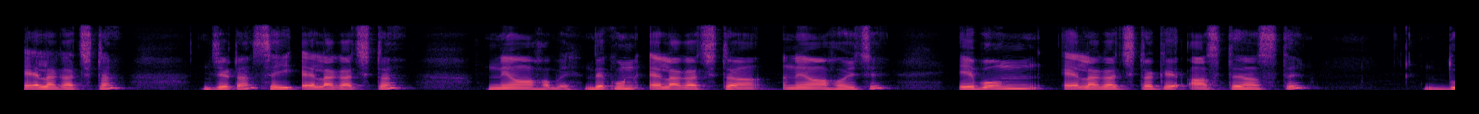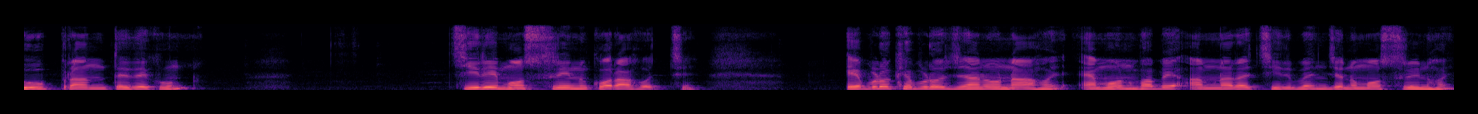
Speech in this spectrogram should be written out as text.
এলা গাছটা, যেটা সেই এলা গাছটা নেওয়া হবে। দেখুন এলা গাছটা নেওয়া হয়েছে। এবং এলা গাছটাকে আস্তে আস্তে দু প্রান্তে দেখুন চিরে মসৃণ করা হচ্ছে। এবড়ো খেবড়ো যেন না হয়, এমনভাবে আপনারা চিরবেন যেন মসৃণ হয়।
